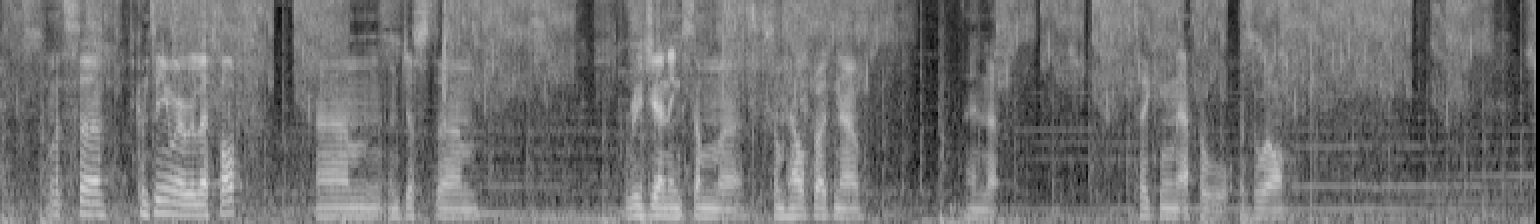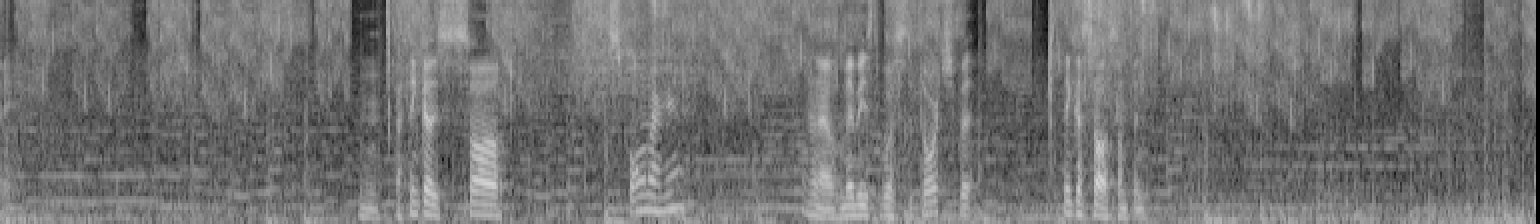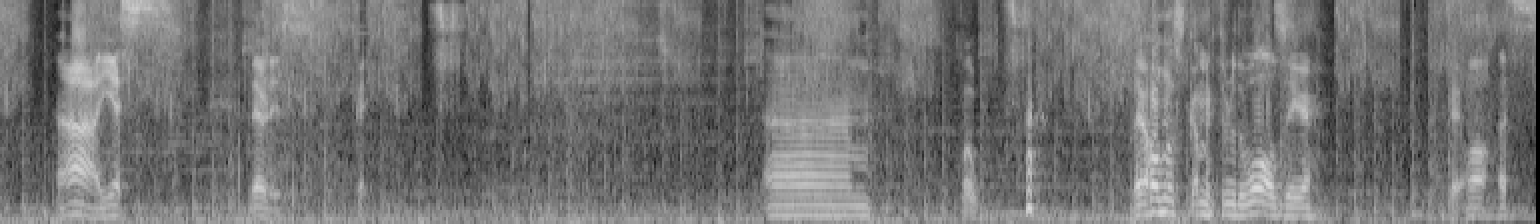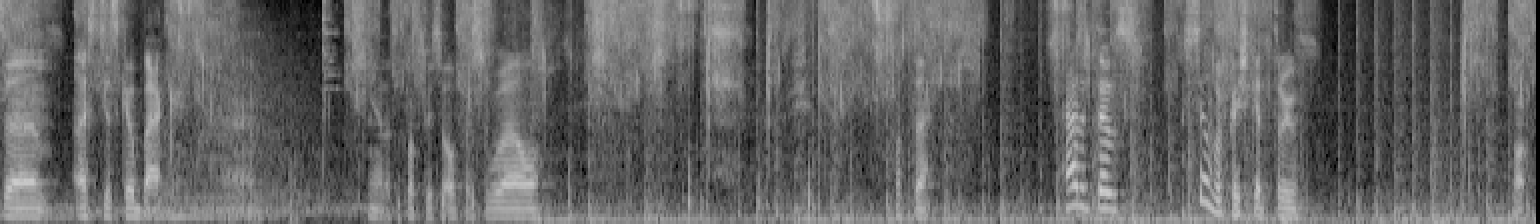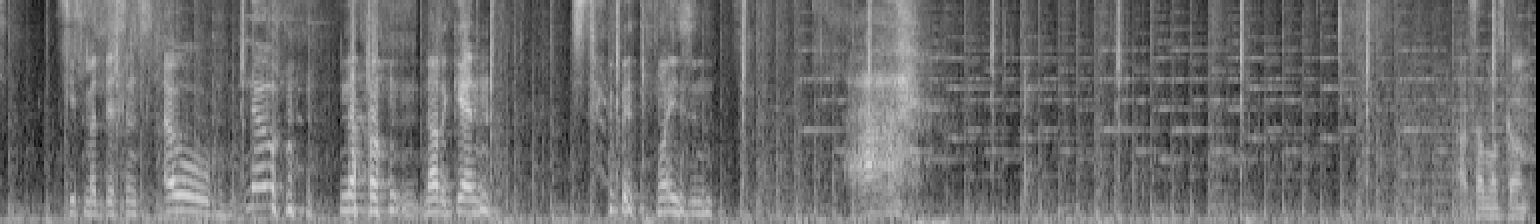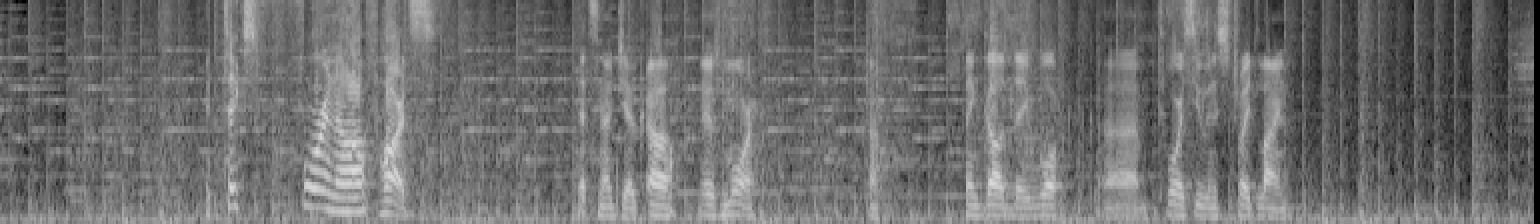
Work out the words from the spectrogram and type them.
let's uh, continue where we left off. Um, I'm just um, some uh, some health right now, and uh, taking an apple as well. Hmm. I think I saw spawner here. I don't know, maybe it was the torch, but I think I saw something. Ah, yes! There it is. Okay. Um... Whoa. They're almost coming through the walls here. Okay, well, let's, um, let's just go back. Yeah, let's block this off as well. Shit. What the? How did those silverfish get through? Well, keep them at distance. Oh, no! no, not again. Stupid poison. Ah. Oh, it's almost gone. It takes four and a half hearts. That's no joke. Oh, there's more. Oh. Thank God they walk um, towards you in a straight line.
